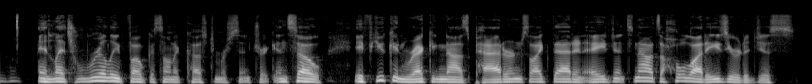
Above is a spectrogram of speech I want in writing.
Mm-hmm. and let's really focus on a customer centric. And so if you can recognize patterns like that in agents, now it's a whole lot easier to just,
